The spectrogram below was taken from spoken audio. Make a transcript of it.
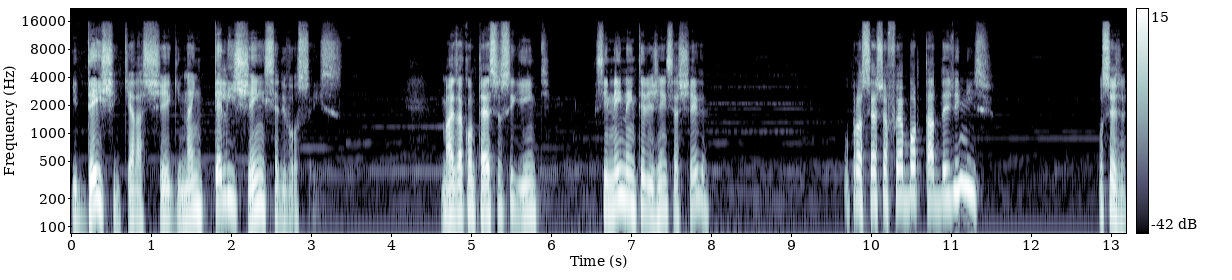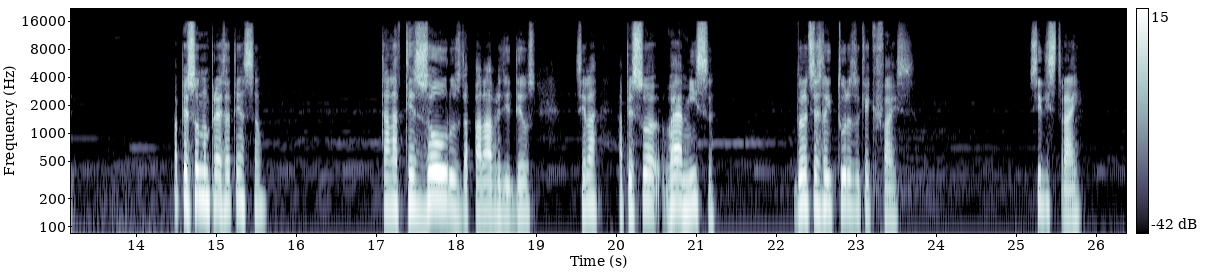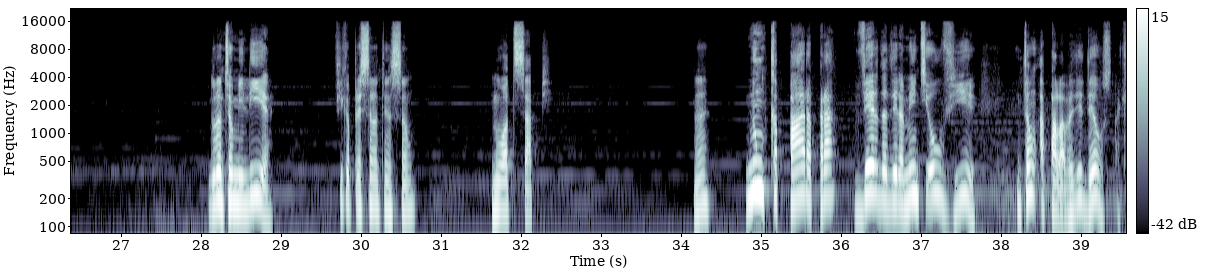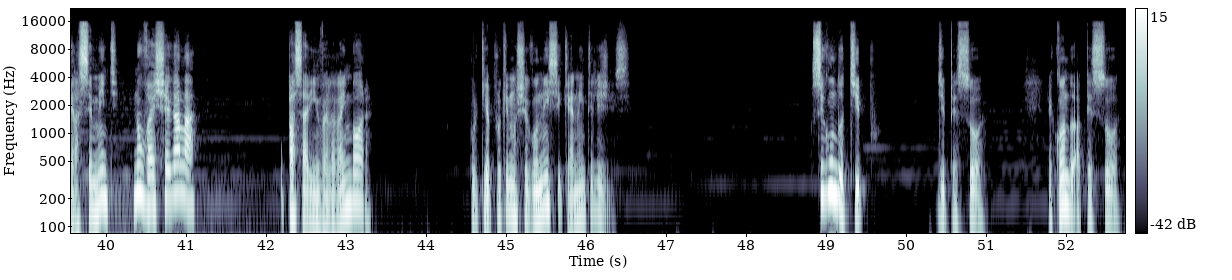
e deixem que ela chegue na inteligência de vocês. Mas acontece o seguinte: se nem na inteligência chega, o processo já foi abortado desde o início. Ou seja, a pessoa não presta atenção. Está lá tesouros da palavra de Deus. Sei lá, a pessoa vai à missa. Durante as leituras, o que é que faz? Se distrai. Durante a homilia, fica prestando atenção no WhatsApp. Né? Nunca para para verdadeiramente ouvir. Então a palavra de Deus, aquela semente, não vai chegar lá. O passarinho vai levar embora. Por quê? Porque não chegou nem sequer na inteligência. O segundo tipo de pessoa é quando a pessoa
